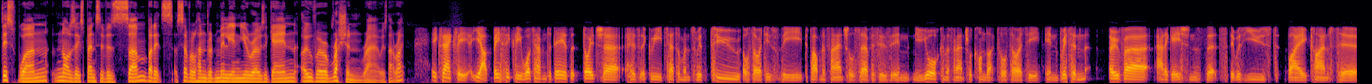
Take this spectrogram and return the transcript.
This one, not as expensive as some, but it's several hundred million euros again over a Russian row. Is that right? Exactly. Yeah. Basically, what's happened today is that Deutsche has agreed settlements with two authorities, the Department of Financial Services in New York and the Financial Conduct Authority in Britain, over allegations that it was used by clients to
